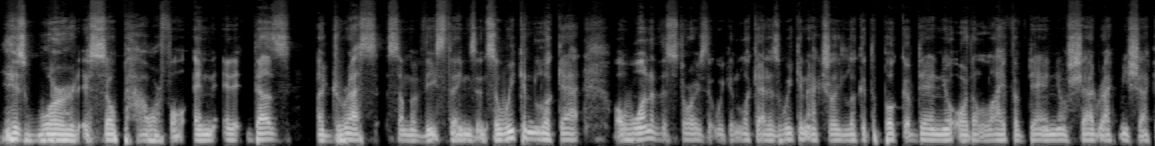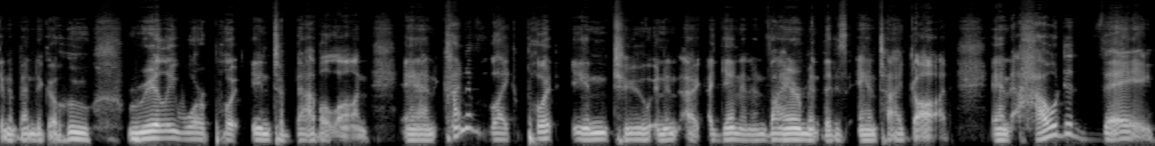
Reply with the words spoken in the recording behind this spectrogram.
his word is so powerful and it does address some of these things. And so we can look at, or one of the stories that we can look at is we can actually look at the book of Daniel or the life of Daniel, Shadrach, Meshach, and Abednego, who really were put into Babylon and kind of like put into, an, again, an environment that is anti God. And how did they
